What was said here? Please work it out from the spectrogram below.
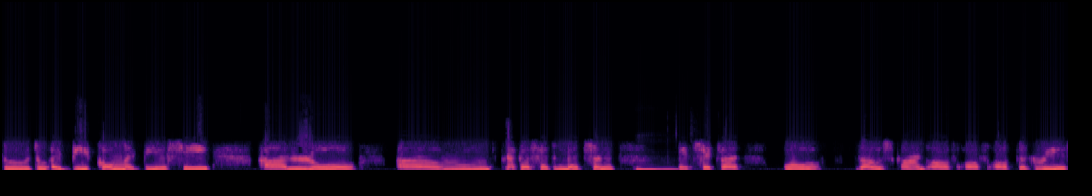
to, to a BCom, a BSc, uh, law, um, like I said, medicine, mm. etc. All those kind of, of, of degrees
